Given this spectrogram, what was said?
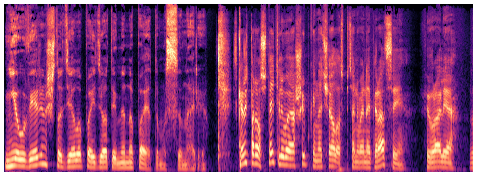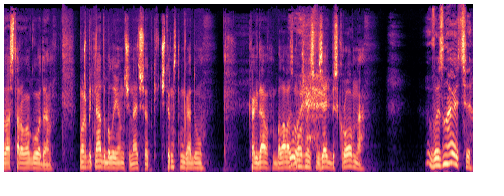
не уверен, что дело пойдет именно по этому сценарию. Скажите, пожалуйста, считаете ли вы ошибкой начала специальной военной операции в феврале 2022 года? Может быть, надо было ее начинать все-таки в 2014 году, когда была возможность Ой. взять бескровно? Вы знаете,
